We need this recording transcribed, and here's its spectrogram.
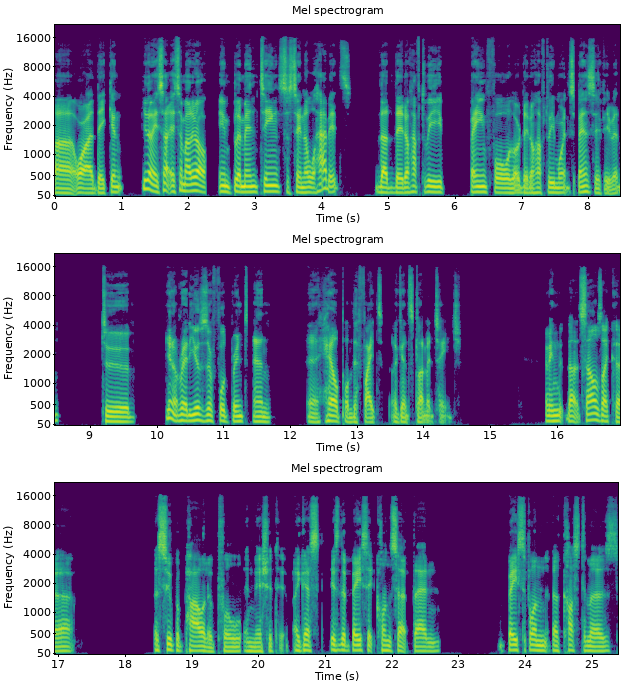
Uh, or they can, you know, it's a, it's a matter of implementing sustainable habits that they don't have to be painful or they don't have to be more expensive even to, you know, reduce their footprint and uh, help on the fight against climate change. I mean, that sounds like a a super powerful initiative. I guess is the basic concept then based upon a customer's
